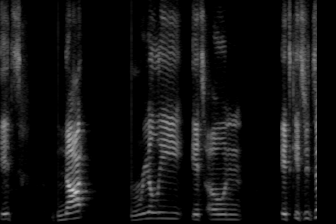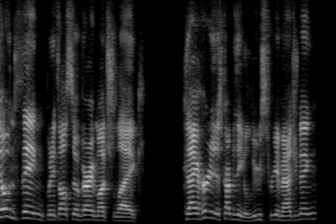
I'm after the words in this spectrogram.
it's not really its own. It's it's its own thing, but it's also very much like because I heard it described as a loose reimagining,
